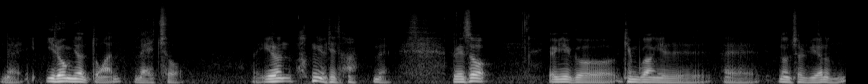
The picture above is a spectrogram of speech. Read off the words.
네, 1억 년 동안 매초 이런 확률이다. 네. 그래서 여기 그 김광일 논설위원은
